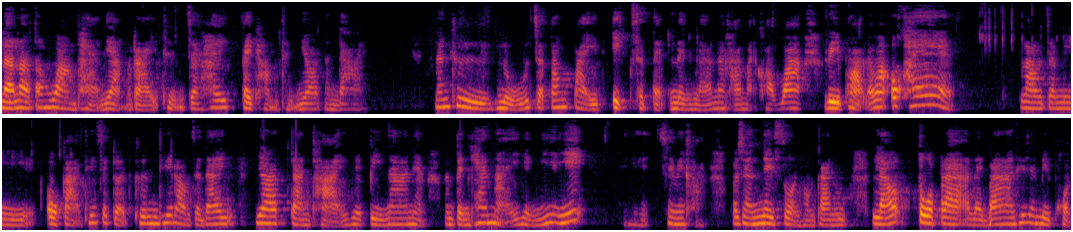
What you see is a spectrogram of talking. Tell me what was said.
แล้วเราต้องวางแผนอย่างไรถึงจะให้ไปทำถึงยอดนั้นได้นั่นคือหนูจะต้องไปอีกสเต็ปหนึ่งแล้วนะคะ หมายความว่ารีพอร์ตแล้วว่า โอเค เราจะมีโอกาสที่จะเกิดขึ้นที่เราจะได้ยอดการขายในปีหน้าเนี่ย มันเป็นแค่ไหนอย่างนี้อย่างนี้ใช่ไหมคะ เพราะฉะนั้นในส่วนของการแล้วตัวแปรอะไรบ้างที่จะมีผล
